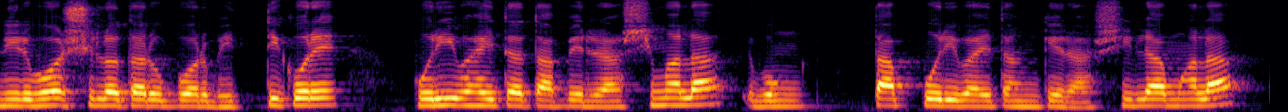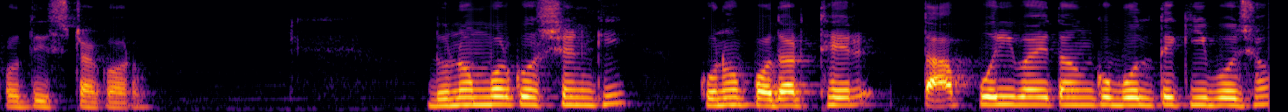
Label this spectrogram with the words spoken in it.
নির্ভরশীলতার উপর ভিত্তি করে পরিবাহিতা তাপের রাশিমালা এবং তাপ পরিবাহিতাঙ্কের রাশিলামালা প্রতিষ্ঠা করো। দু নম্বর কোশ্চেন কি? কোনো পদার্থের তাপ পরিবাহিতাঙ্ক বলতে কি বোঝো?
